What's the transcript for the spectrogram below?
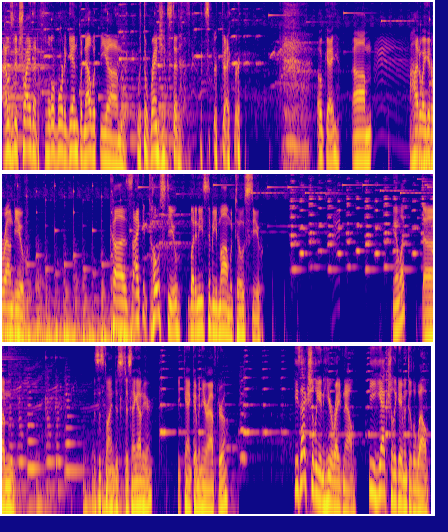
I was gonna try that floorboard again, but now with the um with the wrench instead of the screwdriver. okay. Um how do I get around you? Cause I could toast you, but it needs to be mom who toasts you. You know what? Um This is fine, just just hang out here. He can't come in here after all. He's actually in here right now. He, he actually came into the well.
